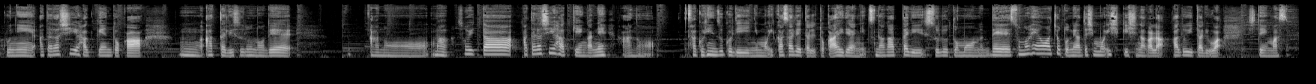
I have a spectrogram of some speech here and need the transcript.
くに新しい発見とか、うん、あったりするのであのー、まあそういった新しい発見がねあの作品作りにも生かされたりとかアイデアにつながったりすると思うのでその辺はちょっとね私も意識しながら歩いたりはしています。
